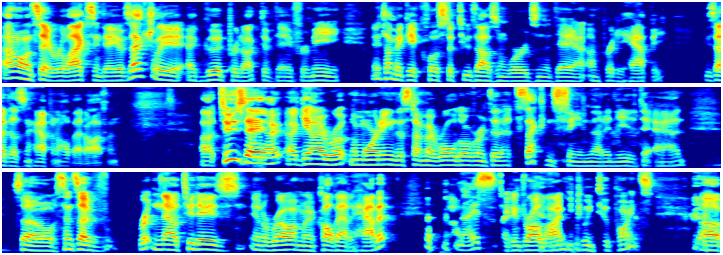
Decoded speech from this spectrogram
I don't want to say a relaxing day. It was actually a good, productive day for me. Anytime I get close to 2,000 words in a day, I'm pretty happy because that doesn't happen all that often. Uh, Tuesday, I, again, I wrote in the morning. This time I rolled over into that second scene that I needed to add. So since I've written now two days in a row, I'm going to call that a habit. nice. Uh, I can draw a line between two points. Uh,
